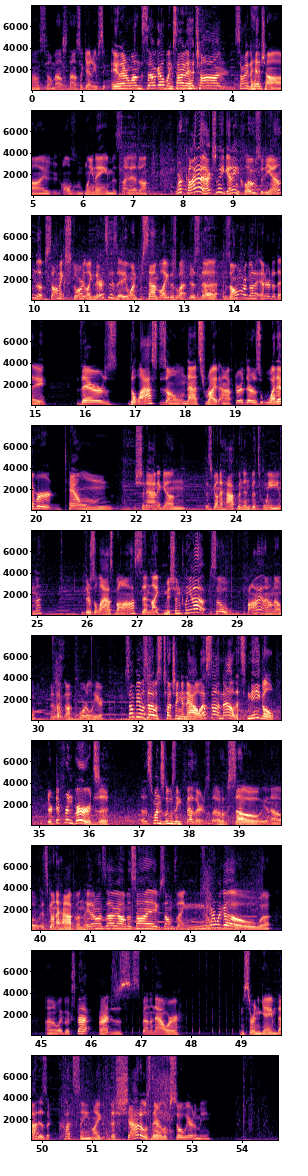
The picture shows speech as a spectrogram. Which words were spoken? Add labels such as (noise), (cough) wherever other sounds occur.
Uh, so mouse task again. You've seen hey there, everyone. Cell Goblin, Sonic the Hedgehog, Sonic the Hedgehog. Also, name is Sonic the Hedgehog. We're kind of actually getting close to the end of Sonic's story. Like there it says 81%, but like there's what? There's the zone we're gonna enter today. There's the last zone that's right after. There's whatever town shenanigan is gonna happen in between. There's the last boss and like mission cleanup. So fine, I don't know. There's like a portal here. Some people said I was touching an owl. That's not an owl, that's an eagle. They're different birds. Uh, this one's losing feathers though, (laughs) so you know it's gonna happen. Hey, one's Sonic something. Here we go. Uh, I don't know what to expect. I just spent an hour in a certain game. That is a cutscene. Like the shadows there look so weird to me.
